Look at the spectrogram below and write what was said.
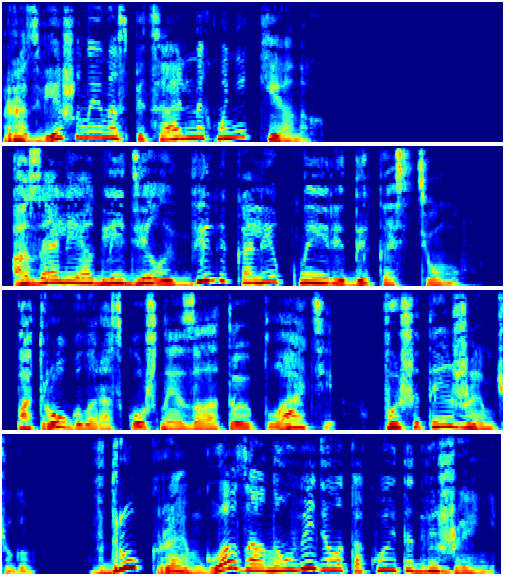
развешанные на специальных манекенах. Азалия оглядела великолепные ряды костюмов, потрогала роскошное золотое платье, вышитое жемчугом. Вдруг краем глаза она увидела какое-то движение,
